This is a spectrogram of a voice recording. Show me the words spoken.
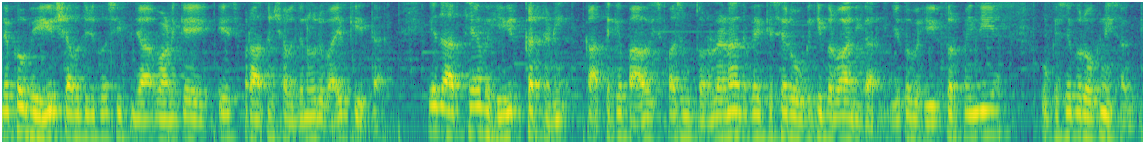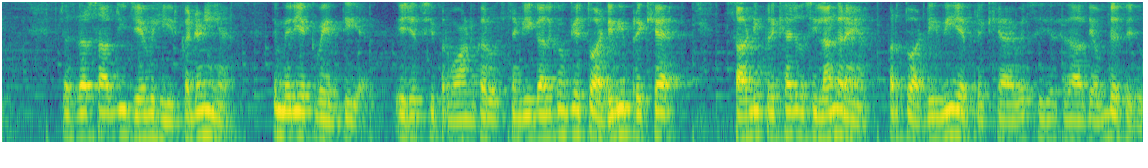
ਦੇਖੋ ਵੀਰ ਸ਼ਬਦ ਜਦੋਂ ਅਸੀਂ ਪੰਜਾਬ ਬਣ ਕੇ ਇਸ ਪੁਰਾਤਨ ਸ਼ਬਦ ਨੂੰ ਰਿਵਾਈਵ ਕੀਤਾ, ਇਹਦਾ ਅਰਥ ਹੈ ਵਹੀਰ ਕੱਤਣੀ ਕੱਤ ਕੇ ਭਾਵ ਇਸ ਪਾਸੇ ਨੂੰ ਤੁਰ ਲੈਣਾ ਤੇ ਫਿਰ ਕਿਸੇ ਰੋਗ ਦੀ ਪਰਵਾਹ ਨਹੀਂ ਕਰਨੀ। ਜਦੋਂ ਵਹੀਰ ਤੁਰ ਪੈਂਦੀ ਹੈ, ਉਹ ਕਿਸੇ ਕੋ ਰੋਕ ਨਹੀਂ ਸਕਦੀ। ਜਥੇਦਾਰ ਸਾਹਿਬ ਜੀ, ਜੇ ਵਹੀਰ ਕੱਢਣੀ ਹੈ ਤੇ ਮੇਰੀ ਇੱਕ ਬੇਨਤੀ ਹੈ ਇਹ ਜੇ ਤੁਸੀਂ ਪ੍ਰਵਾਨ ਕਰੋ ਤਾਂ ਚੰਗੀ ਗੱਲ, ਕਿਉਂਕਿ ਇਹ ਤੁਹਾਡੀ ਵੀ ਪ੍ਰੀਖਿਆ ਹੈ। ਸਾਡੀ ਪ੍ਰੀਖਿਆ ਜਦੋਂ ਅਸੀਂ ਲੰਘ ਰਹੇ ਹਾਂ, ਪਰ ਤੁਹਾਡੀ ਵੀ ਇਹ ਪ੍ਰੀਖਿਆ ਹੈ ਵੀ ਤੁਸੀਂ ਜਥੇਦਾਰ ਦੇ ਅਹੁਦੇ ਤੇ ਜੋ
